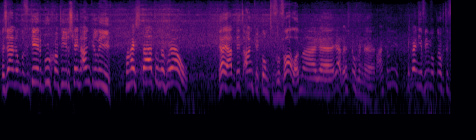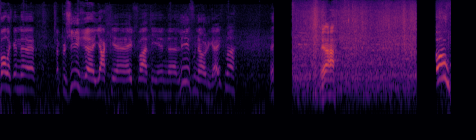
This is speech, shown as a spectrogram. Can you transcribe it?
we zijn op de verkeerde boeg, want hier is geen ankerlier. Maar hij staat er nog wel. Ja, ja, dit anker komt te vervallen, maar eh, ja, dat is nog een, eh, een ankerlier. Ik weet niet of iemand nog toevallig een, eh, een plezierjakje heeft waar hij een eh, lier voor nodig heeft, maar... Ja. Oh,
